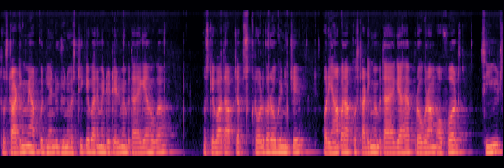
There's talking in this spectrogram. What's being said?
तो स्टार्टिंग में आपको जी यूनिवर्सिटी के बारे में डिटेल में बताया गया होगा। उसके बाद आप जब स्क्रॉल करोगे नीचे, और यहाँ पर आपको स्टार्टिंग में बताया गया है प्रोग्राम ऑफर्स सीट्स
